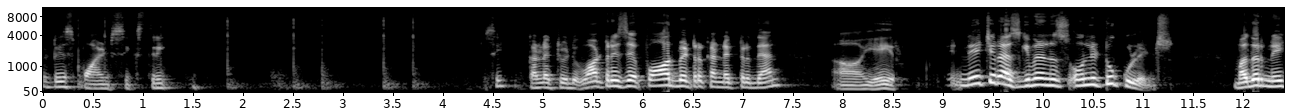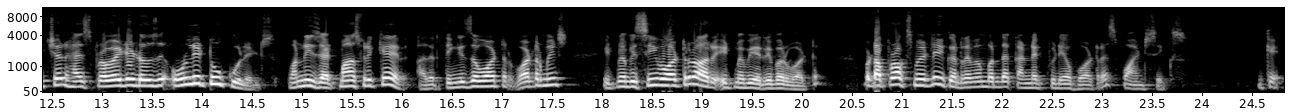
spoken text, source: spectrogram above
it is 0.63. See, conductivity. Water is a far better conductor than uh, air. Nature has given us only two coolants. Mother Nature has provided us only two coolants. One is atmospheric air, other thing is the water. Water means it may be sea water or it may be river water. But approximately you can remember the conductivity of water as 0.6. Okay.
